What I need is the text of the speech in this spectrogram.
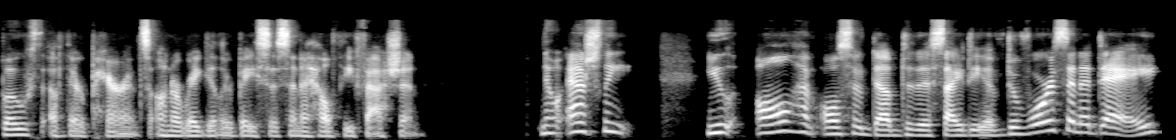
both of their parents on a regular basis in a healthy fashion. Now, Ashley, you all have also dubbed this idea of divorce in a day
